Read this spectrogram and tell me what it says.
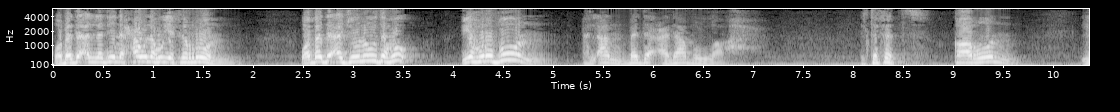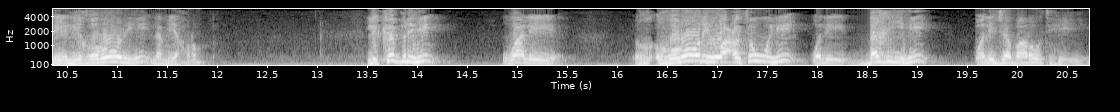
وبدأ الذين حوله يفرون. وبدأ جنوده يهربون. الآن بدأ عذاب الله. التفت قارون لغروره لم يهرب. لكبره ولغروره وعتوه ولبغيه ولجبروته.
